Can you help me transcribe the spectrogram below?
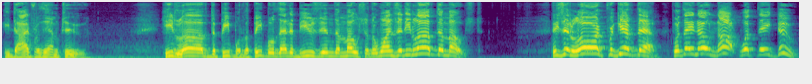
He died for them too. He loved the people. The people that abused him the most are the ones that he loved the most. he said, Lord, forgive them, for they know not what they do.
